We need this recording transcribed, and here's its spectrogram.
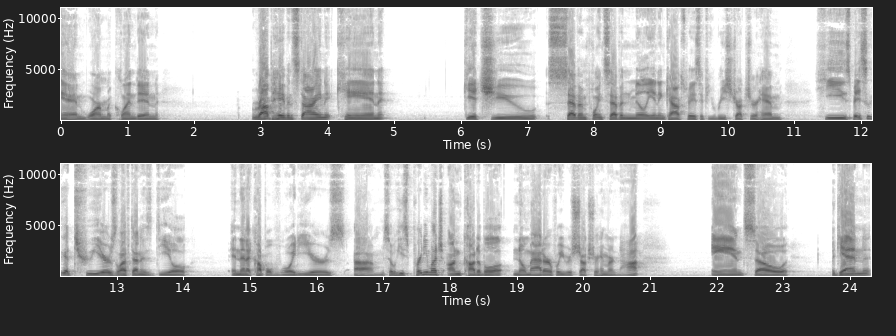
and Warren McClendon. Rob Havenstein can get you 7.7 million in cap space if you restructure him. He's basically got two years left on his deal and then a couple void years. Um, so he's pretty much uncuttable no matter if we restructure him or not. And so, again,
